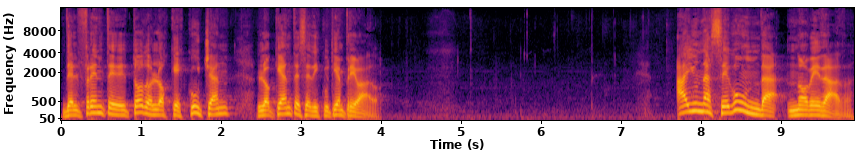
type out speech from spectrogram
del frente de todos los que escuchan lo que antes se discutía en privado. Hay una segunda novedad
